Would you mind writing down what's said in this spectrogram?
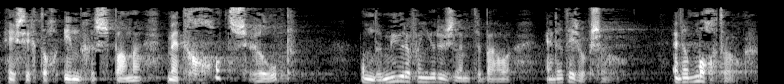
heeft zich toch ingespannen met Gods hulp om de muren van Jeruzalem te bouwen. En dat is ook zo. En dat mocht ook.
